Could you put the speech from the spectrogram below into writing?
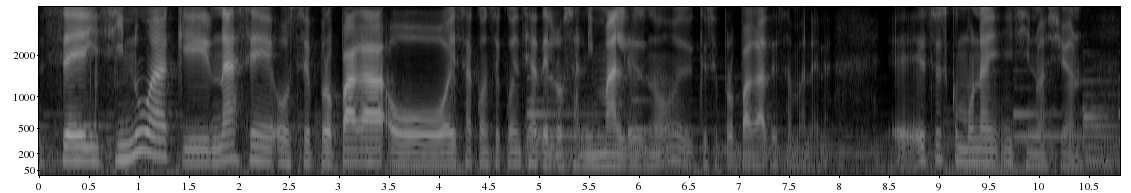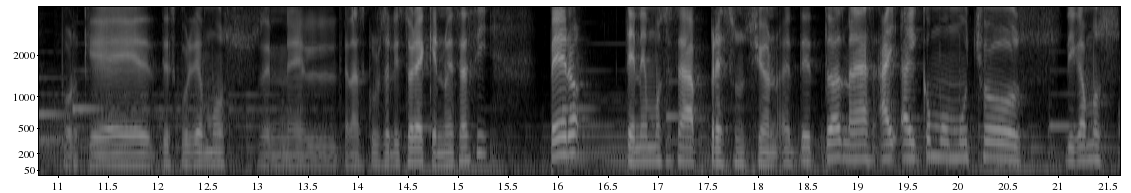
Se insinúa que nace o se propaga o es a consecuencia de los animales, ¿no? Que se propaga de esa manera. Eh, esto es como una insinuación, porque descubriremos en el transcurso de la historia que no es así, pero tenemos esa presunción. De todas maneras, hay, hay como muchos, digamos,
